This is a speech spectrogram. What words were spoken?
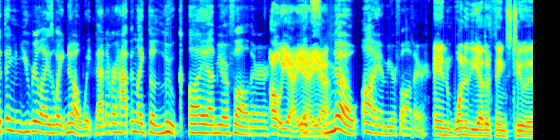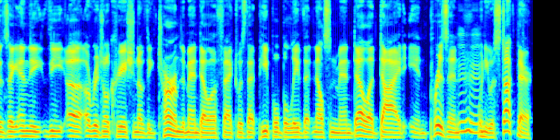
But then you realize, wait, no, wait, that never happened. Like the Luke, I am your father. Oh yeah, yeah, It's, yeah. No, I am your father. And one of the other things too is like, and the the uh, original creation of the term, the Mandela effect, was that people believed that Nelson Mandela died in prison Mm-hmm. when he was stuck there.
